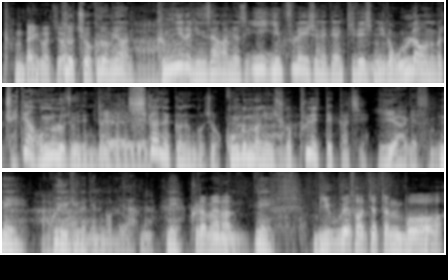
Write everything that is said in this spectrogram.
나간다 이거죠. 그렇죠. 그러면 아. 금리를 인상하면서 이 인플레이션에 대한 기대 심리가 음. 올라오는 걸 최대한 억눌러 줘야 됩니다. 예, 예. 시간을 끄는 거죠. 공급망의 아. 이슈가 풀릴 때까지. 이해하겠습니다. 네. 아. 그 얘기가 되는 겁니다. 그렇구나. 네. 그러면은 네. 미국에서 어쨌든 뭐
